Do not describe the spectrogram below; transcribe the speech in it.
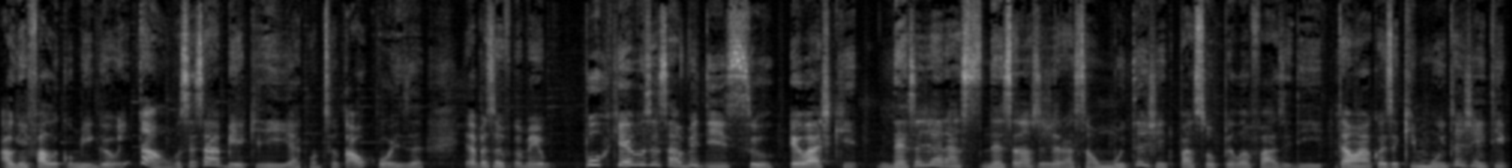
Alguém fala comigo, eu, então, você sabia que aconteceu tal coisa? E a pessoa fica meio, por que você sabe disso? Eu acho que nessa geração, nessa nossa geração, muita gente passou pela fase de. Então é uma coisa que muita gente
